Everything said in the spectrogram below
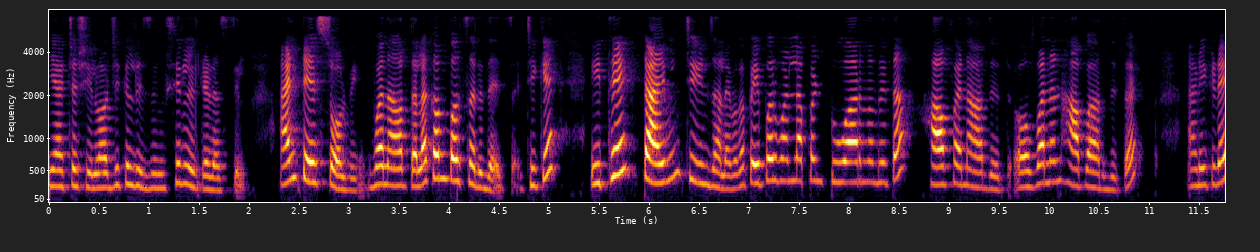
याच्याशी लॉजिकल रिझनिंगशी रिलेटेड असतील. And test solving one hour त्याला कंपल्सरी द्यायचं आहे. ठीक आहे? इथे टायमिंग चेंज झालाय. बघा पेपर वनला आपण टू आवर न देता हाफ अन आवर देतो वन अँड हाफ आवर देतोय. आणि इकडे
